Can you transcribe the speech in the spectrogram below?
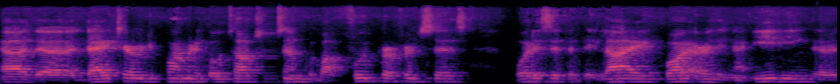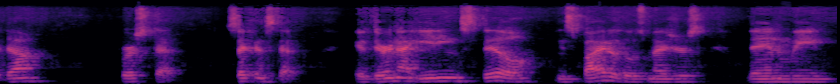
Uh, the dietary department to go talk to them about food preferences. What is it that they like? Why are they not eating? Da da da. First step. Second step. If they're not eating still, in spite of those measures, then we,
